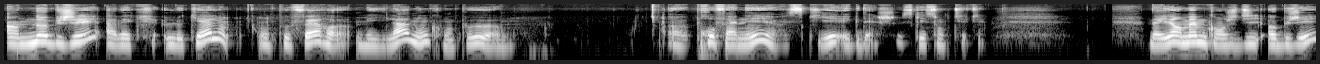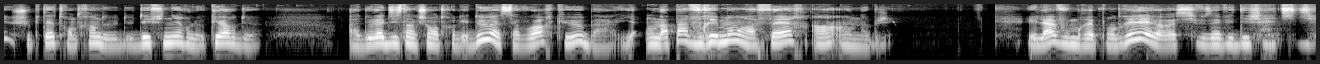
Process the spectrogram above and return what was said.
un objet avec lequel on peut faire euh, mais a donc on peut euh, profaner ce qui est egdesh, ce qui est sanctifié. D'ailleurs, même quand je dis objet, je suis peut-être en train de, définir le cœur de, de la distinction entre les deux, à savoir que bah, on n'a pas vraiment affaire à un objet. Et là, vous me répondrez, si vous avez déjà étudié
